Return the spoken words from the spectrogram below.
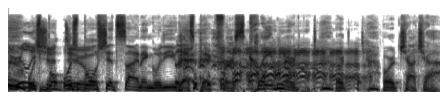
really which, should bu- which do. bullshit signing would you guys pick first? Clayton or or, or Cha Cha?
